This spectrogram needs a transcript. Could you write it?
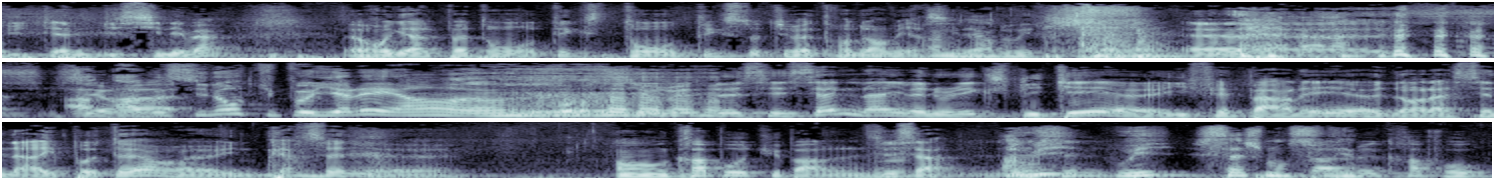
du thème du cinéma, euh, regarde pas ton, texte, ton texto, tu vas te rendormir. Ah, merde, oui. Euh, Ah, sur, ah, euh, bah, sinon, tu peux y aller, hein. sur une de ces scènes, là, il va nous l'expliquer. euh, il fait parler euh, dans la scène Harry Potter euh, une personne. En crapaud, tu parles. C'est ça. Ah oui, oui, ça je m'en souviens. de crapaud.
